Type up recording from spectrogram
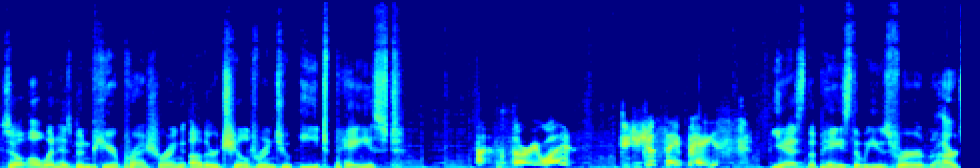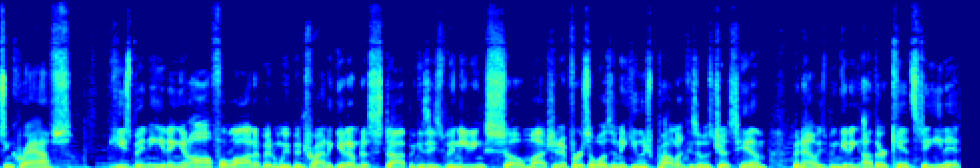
So, Owen has been peer pressuring other children to eat paste. I'm sorry, what? Did you just say paste? Yes, the paste that we use for arts and crafts. He's been eating an awful lot of it, and we've been trying to get him to stop because he's been eating so much. And at first, it wasn't a huge problem because it was just him, but now he's been getting other kids to eat it.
